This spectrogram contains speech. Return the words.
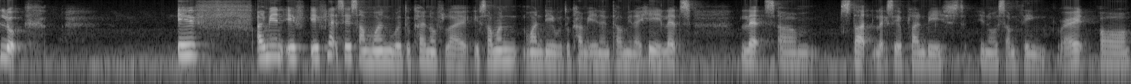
look, if I mean, if if let's say someone were to kind of like, if someone one day were to come in and tell me like, hey, let's let's um, start, like say, a plant based, you know, something, right? Or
